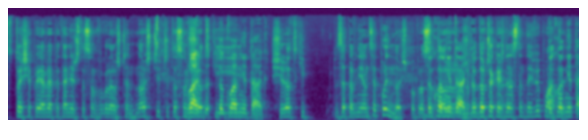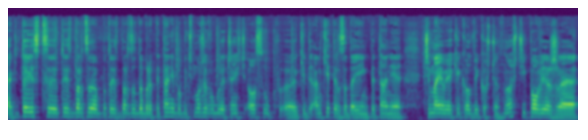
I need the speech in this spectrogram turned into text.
tutaj się pojawia pytanie, czy to są w ogóle oszczędności, czy to są środki... Dokładnie tak. Środki zapewniające płynność po prostu, Dokładnie to, tak. żeby doczekać do następnej wypłaty. Dokładnie tak. I to jest, to, jest bardzo, bo to jest bardzo dobre pytanie, bo być może w ogóle część osób, e, kiedy ankieter zadaje im pytanie, czy mają jakiekolwiek oszczędności, powie, że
